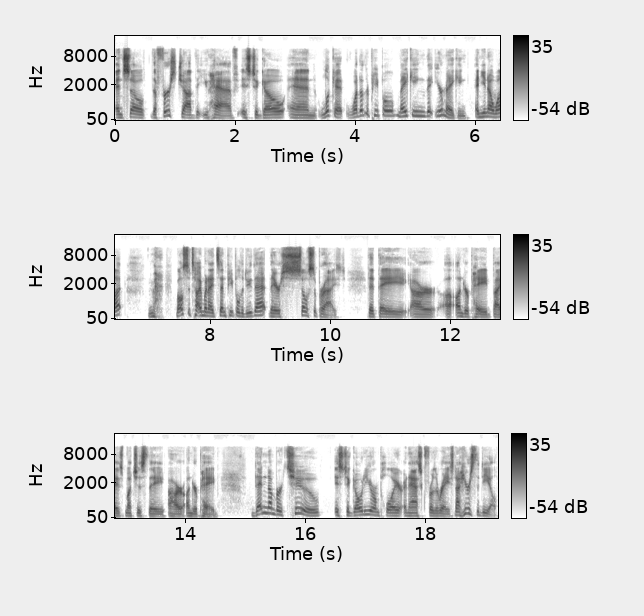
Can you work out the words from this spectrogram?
And so the first job that you have is to go and look at what other people making that you're making. And you know what? Most of the time when I'd send people to do that, they're so surprised that they are uh, underpaid by as much as they are underpaid. Then number 2 is to go to your employer and ask for the raise. Now, here's the deal.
